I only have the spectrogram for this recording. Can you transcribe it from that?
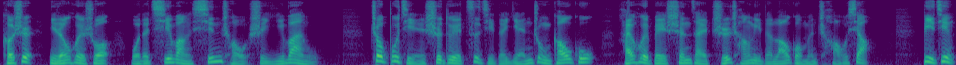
可是你仍会说我的期望薪酬是一万五，这不仅是对自己的严重高估，还会被身在职场里的老狗们嘲笑。毕竟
